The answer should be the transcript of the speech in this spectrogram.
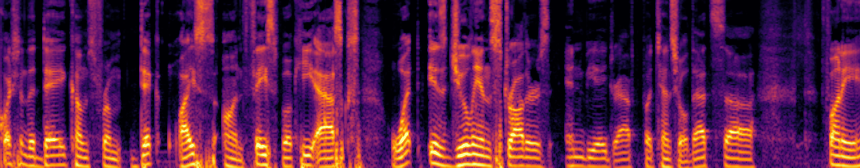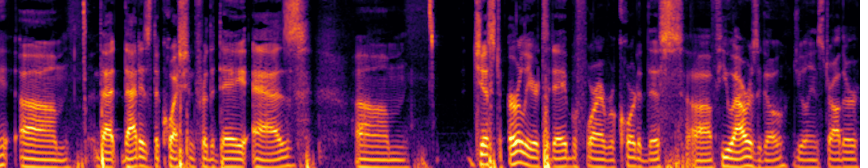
question of the day comes from Dick Weiss on Facebook. He asks, "What is Julian Strawther's NBA draft potential?" That's uh, funny. Um, that that is the question for the day. As um, just earlier today, before I recorded this uh, a few hours ago, Julian Strawther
